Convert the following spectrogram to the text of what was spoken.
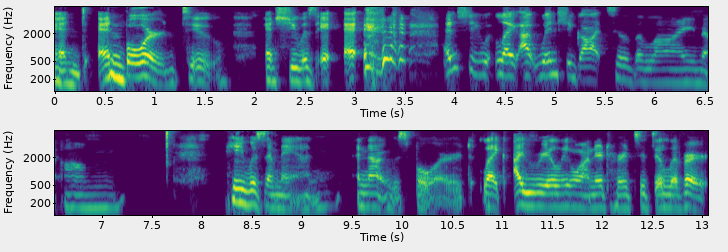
and and bored too. And she was, and she like when she got to the line, um, he was a man and I was bored. Like I really wanted her to deliver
